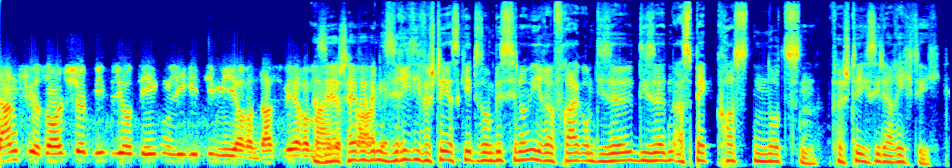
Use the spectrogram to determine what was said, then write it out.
dann für solche Bibliotheken legitimieren. Das wäre meine Also Herr Schäfer, Frage. wenn ich Sie richtig verstehe, es geht so ein bisschen um Ihre Frage, um diese, diesen Aspekt Kosten-Nutzen. Verstehe ich Sie da richtig? Ja,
